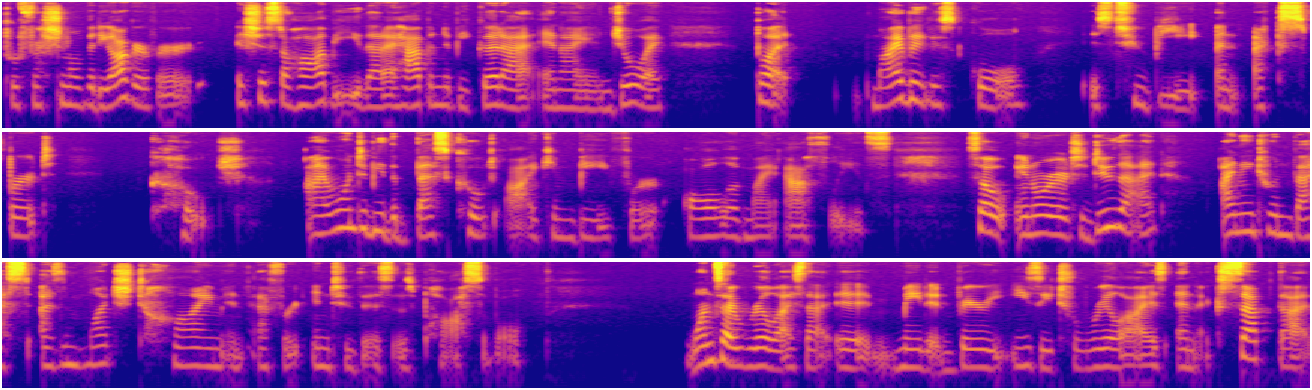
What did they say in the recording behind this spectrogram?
professional videographer. It's just a hobby that I happen to be good at and I enjoy. But my biggest goal is to be an expert coach. I want to be the best coach I can be for all of my athletes. So, in order to do that, I need to invest as much time and effort into this as possible. Once I realized that, it made it very easy to realize and accept that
